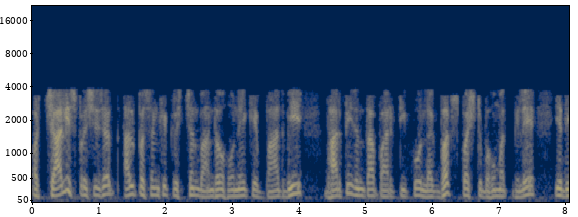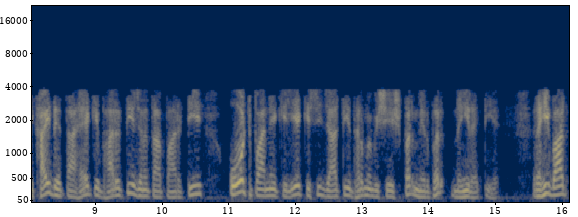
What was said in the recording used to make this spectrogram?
और 40 प्रतिशत अल्पसंख्यक क्रिश्चियन बांधव होने के बाद भी भारतीय जनता पार्टी को लगभग स्पष्ट बहुमत मिले। ये दिखाई देता है कि भारतीय जनता पार्टी वोट पाने के लिए किसी जाति, धर्म विशेष पर निर्भर नहीं रहती है। रही बात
